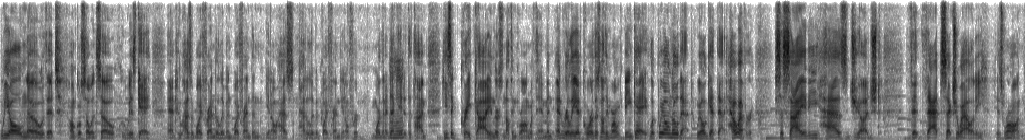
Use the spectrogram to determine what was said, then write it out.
we all know that Uncle so and so, who is gay and who has a boyfriend, a live-in boyfriend, and you know has had a live-in boyfriend, you know, for more than a decade mm-hmm. at the time. He's a great guy, and there's nothing wrong with him. And and really, at core, there's nothing wrong with being gay. Look, we all know that. We all get that. However, society has judged that that sexuality is wrong.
